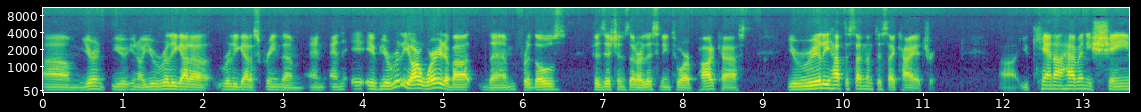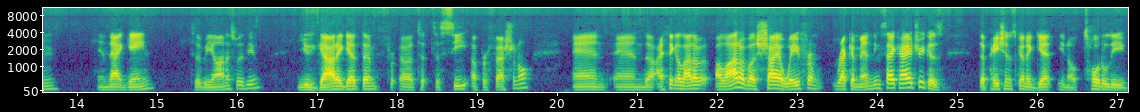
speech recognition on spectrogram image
um, you're you you know you really gotta really gotta screen them. And and if you really are worried about them for those physicians that are listening to our podcast you really have to send them to psychiatry. Uh, you cannot have any shame in that game to be honest with you. You got to get them uh, to, to see a professional. And and uh, i think a lot of a lot of us shy away from recommending psychiatry because the patient's going to get you know totally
